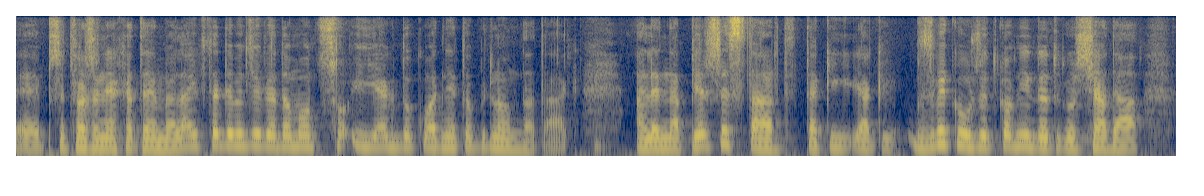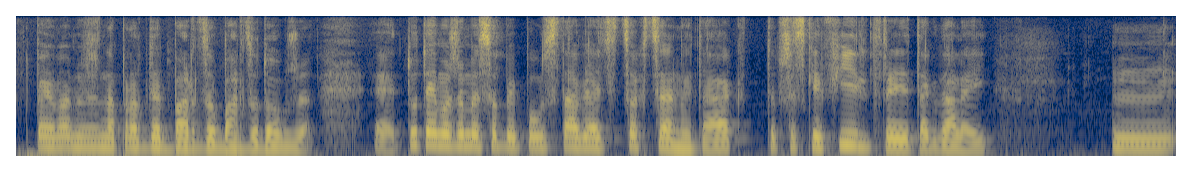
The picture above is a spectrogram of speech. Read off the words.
y, Przetwarzania HTML-a i wtedy będzie wiadomo, co i jak dokładnie to wygląda, tak? Ale na pierwszy start, taki jak zwykły użytkownik do tego siada, powiem że naprawdę bardzo, bardzo dobrze. E, Tutaj możemy sobie poustawiać co chcemy, tak? Te wszystkie filtry i tak dalej. Mm,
